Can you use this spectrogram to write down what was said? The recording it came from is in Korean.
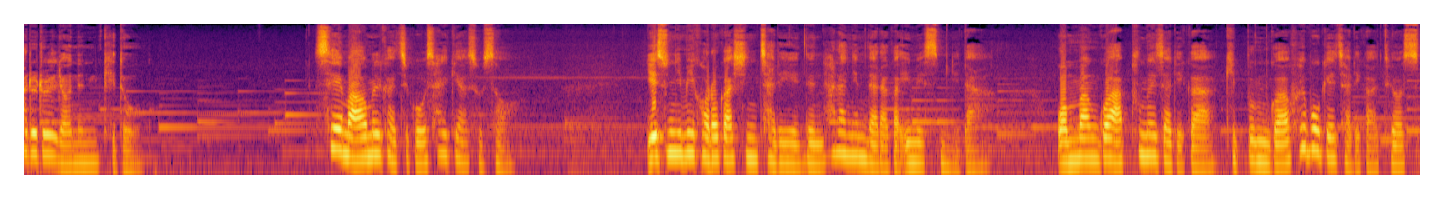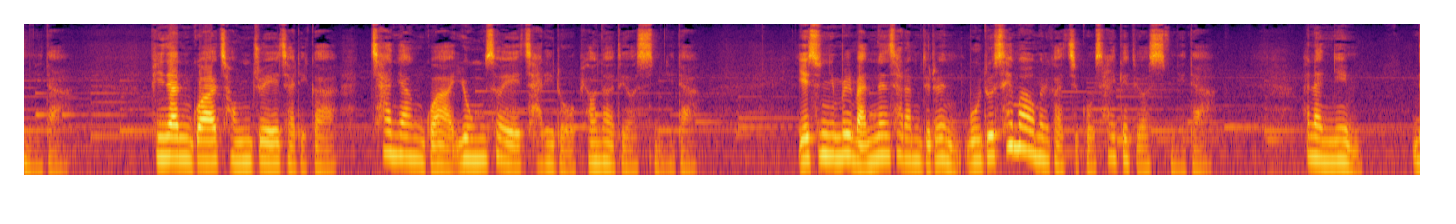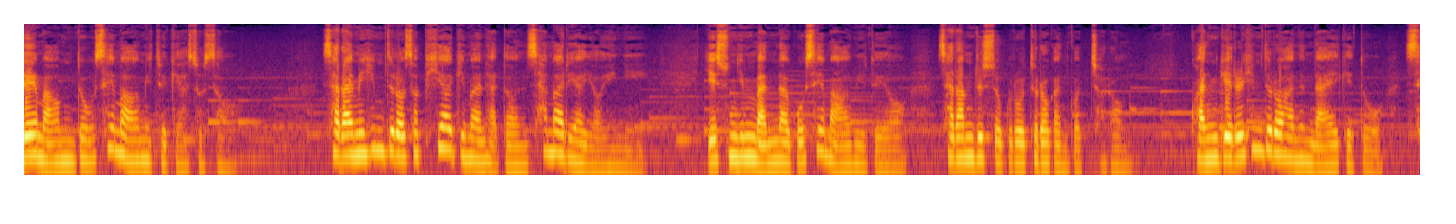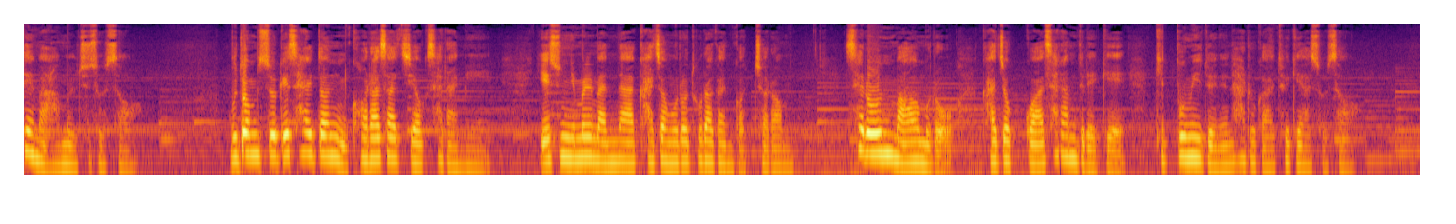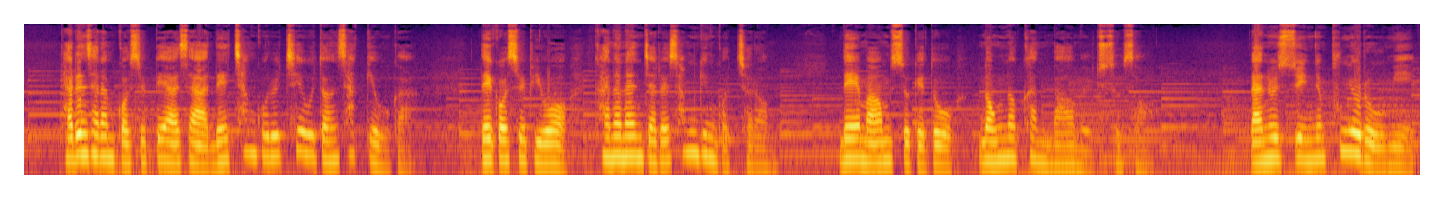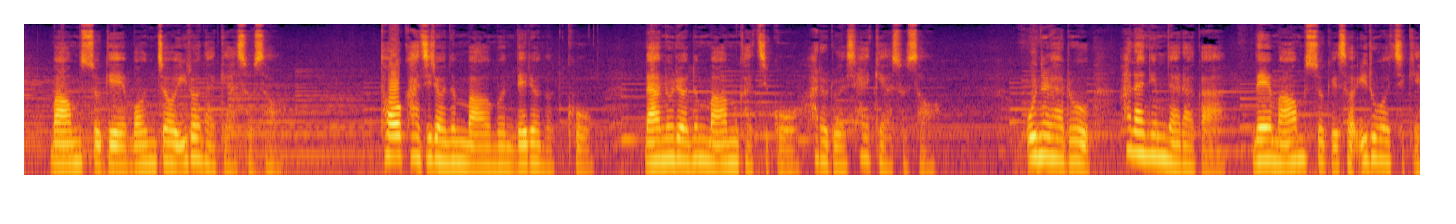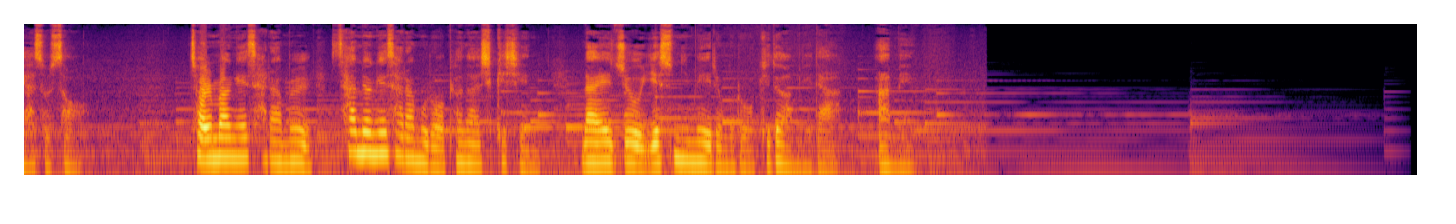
하루를 여는 기도. 새 마음을 가지고 살게 하소서. 예수님이 걸어가신 자리에는 하나님 나라가 임했습니다. 원망과 아픔의 자리가 기쁨과 회복의 자리가 되었습니다. 비난과 정죄의 자리가 찬양과 용서의 자리로 변화되었습니다. 예수님을 만난 사람들은 모두 새 마음을 가지고 살게 되었습니다. 하나님, 내 마음도 새 마음이 되게 하소서. 사람이 힘들어서 피하기만 하던 사마리아 여인이 예수님 만나고 새 마음이 되어 사람들 속으로 들어간 것처럼 관계를 힘들어하는 나에게도 새 마음을 주소서. 무덤 속에 살던 거라사 지역 사람이 예수님을 만나 가정으로 돌아간 것처럼 새로운 마음으로 가족과 사람들에게 기쁨이 되는 하루가 되게 하소서. 다른 사람 것을 빼앗아 내 창고를 채우던 삭개오가 내 것을 비워 가난한 자를 섬긴 것처럼 내 마음 속에도 넉넉한 마음을 주소서. 나눌 수 있는 풍요로움이 마음 속에 먼저 일어나게 하소서. 더 가지려는 마음은 내려놓고 나누려는 마음 가지고 하루를 살게 하소서. 오늘 하루 하나님 나라가 내 마음 속에서 이루어지게 하소서. 절망의 사람을 사명의 사람으로 변화시키신 나의 주 예수님의 이름으로 기도합니다. 아멘.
